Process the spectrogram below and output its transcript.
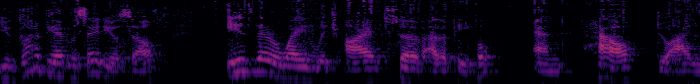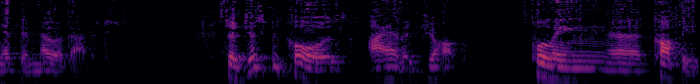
You've got to be able to say to yourself, is there a way in which I serve other people? And how do I let them know about it? So just because I have a job pulling uh, coffee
